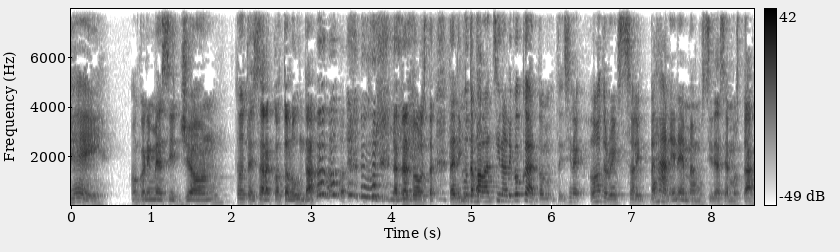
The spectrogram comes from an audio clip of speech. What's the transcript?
hei, onko nimesi John? Toivottavasti saada kohta lunta. Tuollaista. Tai niinku tavallaan, että siinä oli koko ajan, siinä Lord of the Ringsissa oli vähän enemmän musta sitä semmoista,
